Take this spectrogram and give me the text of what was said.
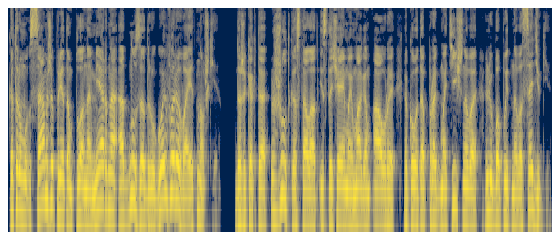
которому сам же при этом планомерно одну за другой вырывает ножки. Даже как-то жутко стало от источаемой магом ауры какого-то прагматичного, любопытного садюги.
